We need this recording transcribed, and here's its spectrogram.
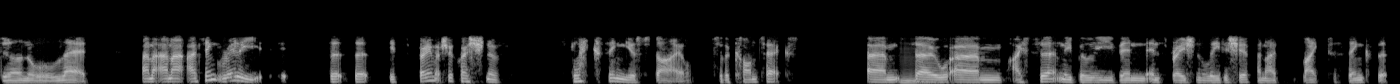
done or led, and and I, I think really that that it's very much a question of flexing your style to the context. Um, mm. So um, I certainly believe in inspirational leadership, and I'd like to think that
